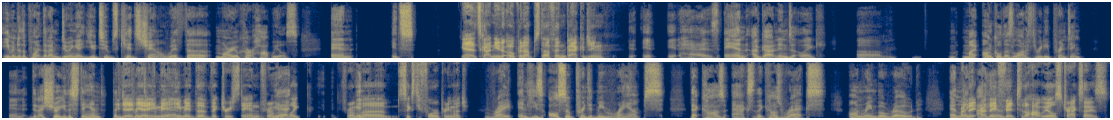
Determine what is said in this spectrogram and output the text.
even to the point that I'm doing a YouTube's kids channel with uh Mario Kart Hot Wheels and it's Yeah, it's gotten you to open up stuff in packaging. it it, has and i've gotten into like um my uncle does a lot of 3d printing and did i show you the stand that He did, yeah. He made he made the victory stand from Yeah. like from And- uh 64 pretty much. right and he's also printed me ramps that cause acts that cause wrecks on rainbow road. And Are like they I are they have- fit to the Hot Wheels track size?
